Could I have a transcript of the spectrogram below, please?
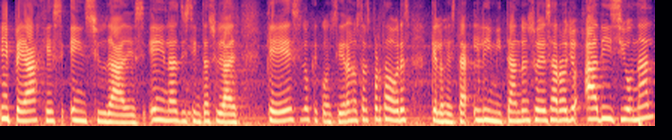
y peajes en ciudades, en las distintas ciudades, que es lo que consideran los transportadores que los está limitando en su desarrollo adicional,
